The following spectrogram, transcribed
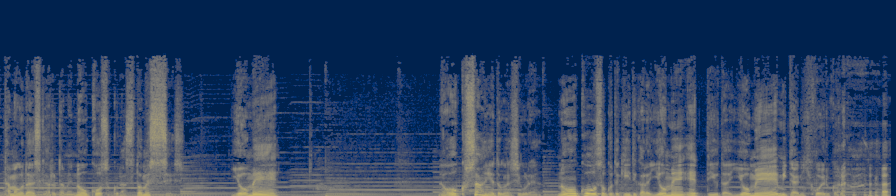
ー、卵大好き改め脳梗塞ラストメッセージ。余命。奥さんへとかにしてくれん？脳梗塞って聞いてから余命って言うたら余命みたいに聞こえるから。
